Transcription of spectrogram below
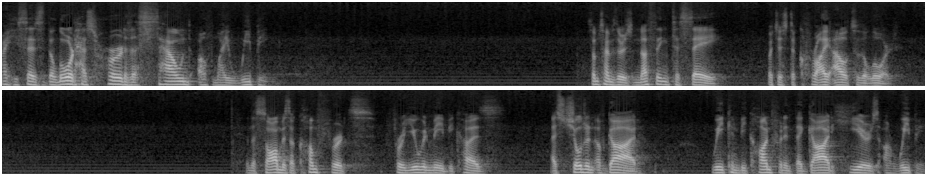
Right, he says, The Lord has heard the sound of my weeping. Sometimes there's nothing to say but just to cry out to the Lord. And the psalm is a comfort for you and me because, as children of God, we can be confident that God hears our weeping.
